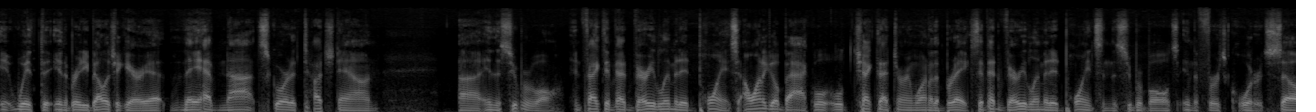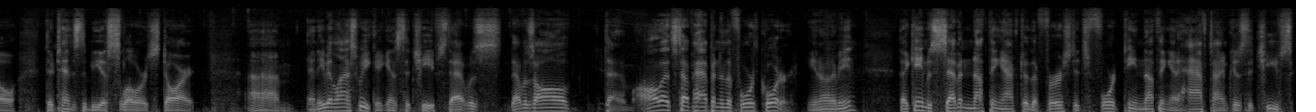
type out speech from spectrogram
it, with the, in the Brady Belichick area, they have not scored a touchdown uh, in the Super Bowl. In fact, they've had very limited points. I want to go back. We'll, we'll check that during one of the breaks. They've had very limited points in the Super Bowls in the first quarter, so there tends to be a slower start. Um, and even last week against the Chiefs, that was that was all that, all that stuff happened in the fourth quarter. You know what I mean? That game is seven nothing after the first. It's fourteen nothing at halftime because the Chiefs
